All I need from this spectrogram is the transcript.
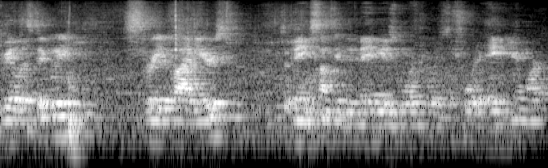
realistically, three to five years, to being something that maybe is more towards the four to eight year mark.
